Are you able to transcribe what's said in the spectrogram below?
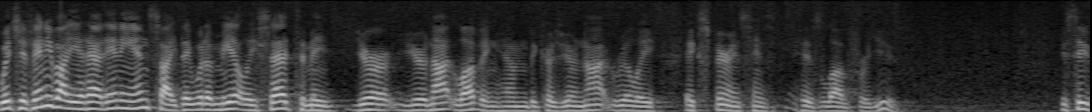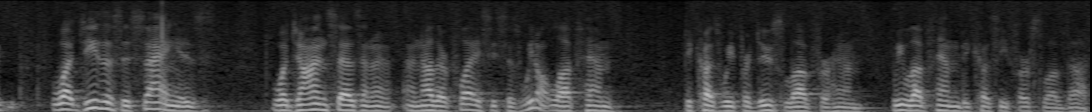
Which, if anybody had had any insight, they would have immediately said to me, you're, you're not loving him because you're not really experiencing his, his love for you. You see, what Jesus is saying is what John says in a, another place. He says, we don't love him because we produce love for him. We love him because he first loved us.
